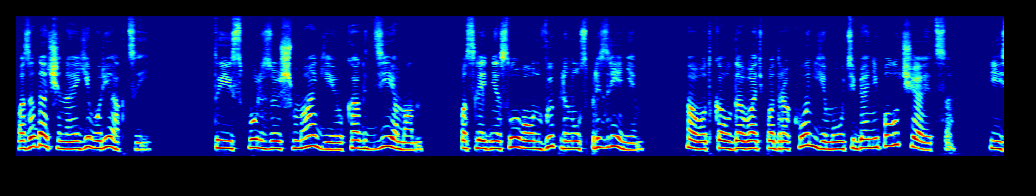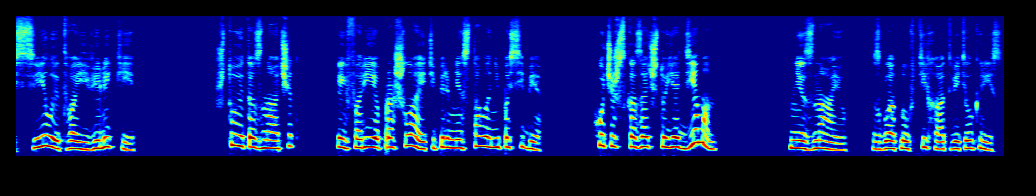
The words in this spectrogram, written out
озадаченная его реакцией. «Ты используешь магию как демон», – последнее слово он выплюнул с презрением. «А вот колдовать по драконьему у тебя не получается, и силы твои велики». «Что это значит?» Эйфория прошла, и теперь мне стало не по себе. Хочешь сказать, что я демон? Не знаю, сглотнув тихо, ответил Крис.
